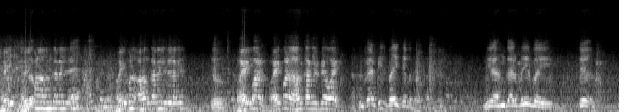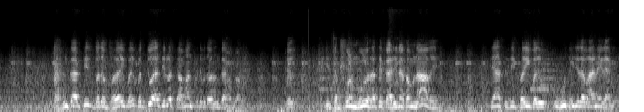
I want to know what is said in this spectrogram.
ભય ભય પણ અહંકાર ભય પણ અહંકાર લીધે લાગે? ભય પણ ભય પણ અહંકાર લીધે હોય. અહંકારથી જ ભય છે બધો. નિરહંકાર નિર્ભય અહંકારથી જ બધો ભય ભય બધું આ જેટલો સામાન છે બધો અહંકાર. એ સંપૂર્ણ મૂળ હાથે કાઢી નાખવામાં ના આવે. ત્યાં સુધી ફરી બધું ઊભું થઈ જતા વાર નહીં લાગે.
